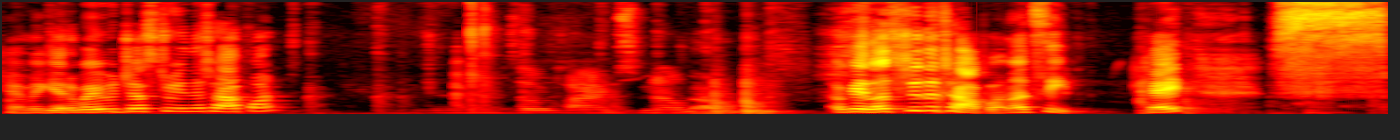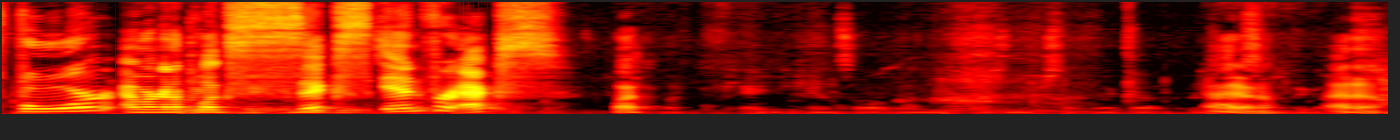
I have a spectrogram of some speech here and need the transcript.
Can we get away with just doing the top one? Mm, Sometimes no. No. Okay, let's do the top one. Let's see. Okay. S- Four, and we're going to Wait, plug can't you make six it in for separate? x. What? Like, can't you cancel out one of the equations or something like that? I don't know. I don't know.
